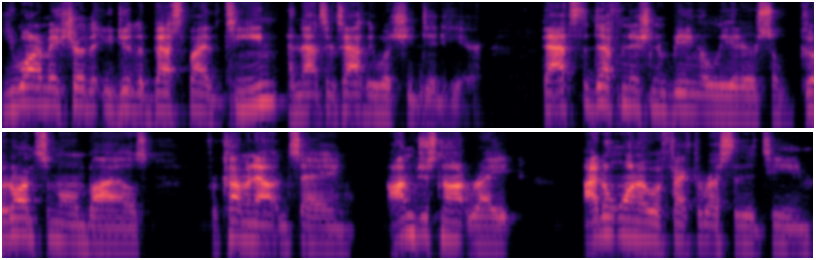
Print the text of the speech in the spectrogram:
you want to make sure that you do the best by the team, and that's exactly what she did here. That's the definition of being a leader. So good on Simone Biles for coming out and saying, "I'm just not right. I don't want to affect the rest of the team.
